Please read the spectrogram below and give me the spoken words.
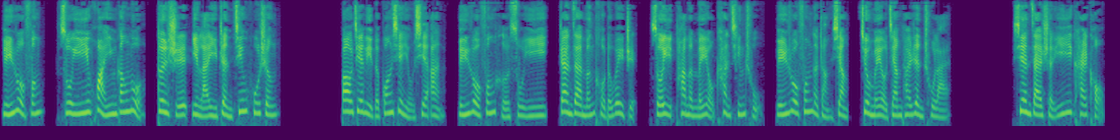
林若风？苏依依话音刚落，顿时引来一阵惊呼声。包间里的光线有些暗，林若风和苏依依站在门口的位置，所以他们没有看清楚林若风的长相，就没有将他认出来。现在沈依依开口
